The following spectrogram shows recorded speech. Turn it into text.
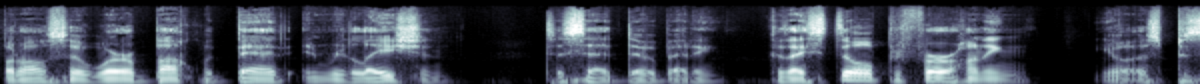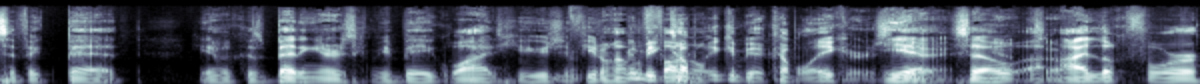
but also where a buck would bed in relation to said doe bedding. Because I still prefer hunting, you know, a specific bed. You know, because bedding areas can be big, wide, huge. If you don't have a funnel, couple, it can be a couple acres. yeah. So, yeah, uh, I look for,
